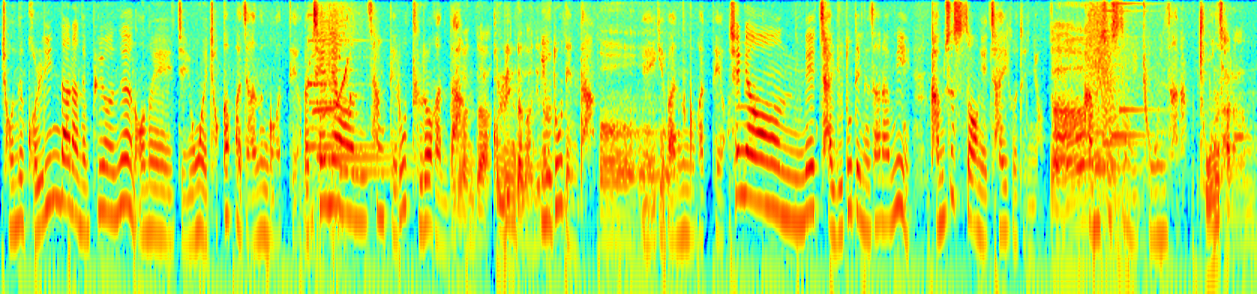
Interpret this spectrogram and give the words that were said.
저는 걸린다라는 표현은 언어의 이제 용어에 적합하지 않은 것 같아요. 그러니까 체면 상태로 들어간다, 들어간다 걸린다가 아니라. 유도된다. 어... 네, 이게 맞는 것 같아요. 체면에 잘 유도되는 사람이 감수성의 차이거든요. 아 감수성이 좋은 사람. 좋은 사람.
